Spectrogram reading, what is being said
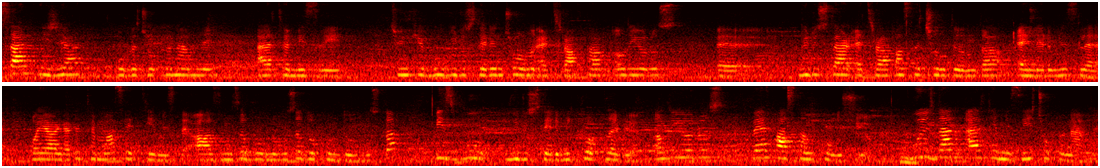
Kişisel hijyen burada çok önemli. El temizliği. Çünkü bu virüslerin çoğunu etraftan alıyoruz. Ee, virüsler etrafa saçıldığında ellerimizle o yerlere temas ettiğimizde, ağzımıza burnumuza dokunduğumuzda biz bu virüsleri, mikropları alıyoruz ve hastalık oluşuyor. Bu yüzden el temizliği çok önemli.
